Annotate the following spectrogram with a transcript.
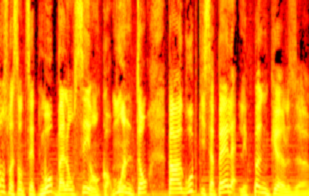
267 mots balancés en encore moins de temps par un groupe qui s'appelle les Punkers.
